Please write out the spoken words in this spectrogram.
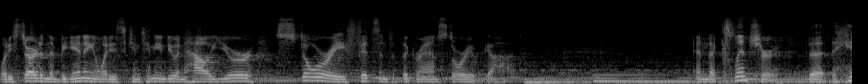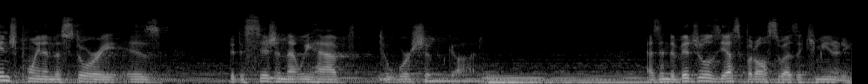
what He started in the beginning and what He's continuing to do, and how your story fits into the grand story of God. And the clincher, the, the hinge point in this story is the decision that we have to worship God. As individuals, yes, but also as a community.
